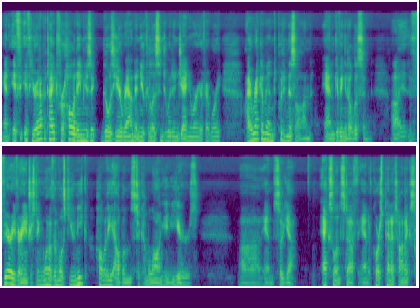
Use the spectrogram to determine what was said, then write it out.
and if, if your appetite for holiday music goes year round and you can listen to it in January or February, I recommend putting this on and giving it a listen. Uh, very, very interesting. One of the most unique holiday albums to come along in years. Uh, and so, yeah, excellent stuff. And of course, Pentatonix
